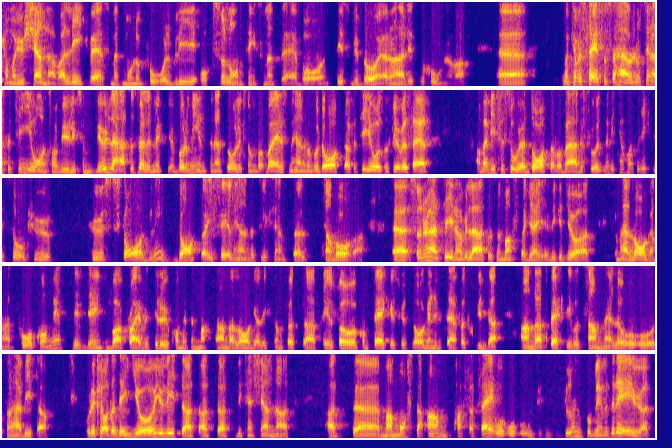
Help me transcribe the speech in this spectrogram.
Kan man ju känna, va? likväl som ett monopol blir också någonting som inte är bra precis som vi började den här diskussionen. Va? Eh, man kan väl säga som så här, under de senaste tio åren så har vi ju, liksom, vi har ju lärt oss väldigt mycket, både med internet och liksom, vad är det som händer med vår data. För tio år sedan skulle jag vilja säga att ja, men vi förstod ju att data var värdefullt, men vi kanske inte riktigt såg hur, hur skadlig data i fel händer till exempel kan vara. Eh, så under den här tiden har vi lärt oss en massa grejer, vilket gör att de här lagarna har påkommit. Det, det, är inte bara privacy, det har ju kommit en massa andra lagar. Liksom. Första april förra året kom säkerhetsskyddslagen, det vill säga för att skydda andra aspekter i vårt samhälle och, och, och sådana här bitar. Och det är klart att det gör ju lite att, att, att vi kan känna att, att uh, man måste anpassa sig. Och, och, och grundproblemet i det är ju att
